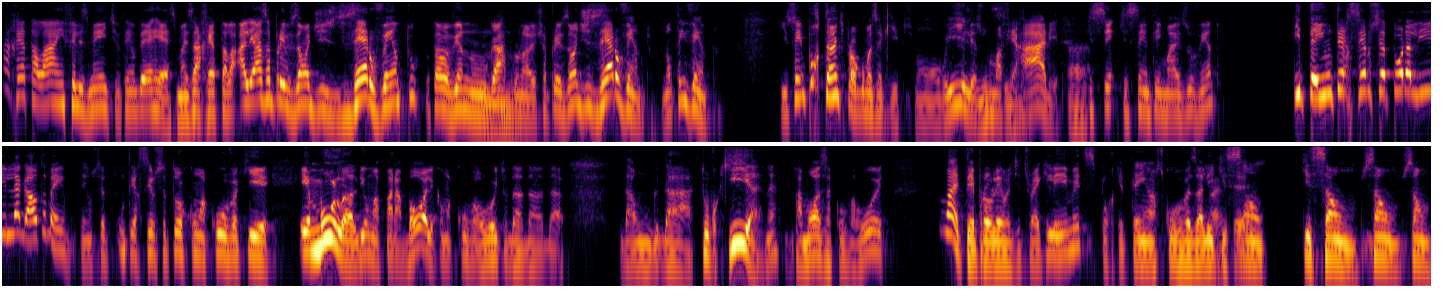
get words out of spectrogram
A reta lá, infelizmente, tem o DRS, mas a reta lá. Aliás, a previsão é de zero vento. Eu estava vendo no lugar, hum. Bruno Aleixo, a previsão é de zero vento, não tem vento. Isso é importante para algumas equipes, uma Williams, sim, uma sim. Ferrari, é. que, se, que sentem mais o vento. E tem um terceiro setor ali legal também. Tem um, setor, um, terceiro setor com uma curva que emula ali uma parabólica, uma curva 8 da, da, da, da, um, da Turquia, né? Famosa curva 8. Vai ter problema de track limits, porque tem as curvas ali Vai que ter. são que são, são, são,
